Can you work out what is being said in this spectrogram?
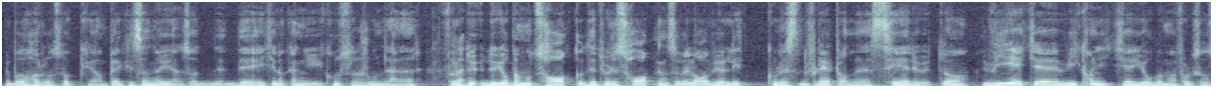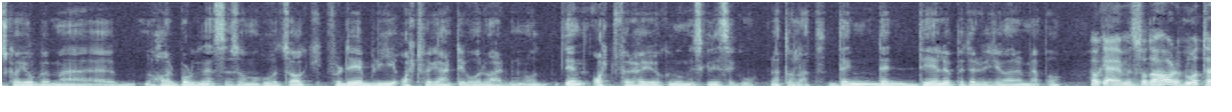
med både Harald Stokke og Per Kristian Øyen, så det, det, er ikke noen ny konstellasjon det der. For at du, du jobber mot sak, og det tror jeg er saken som vil avgjøre litt hvordan flertallet ser ut. og vi, ikke, vi, kan ikke jobbe med folk som skal jobbe med eh, har Bolgneset som hovedsak, for det blir altfor gærent i vår verden. og Det er en altfor høy økonomisk risiko, rett og slett. Den, den, det løpet tør vi ikke være med på. Ok, men Så da har du på en måte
